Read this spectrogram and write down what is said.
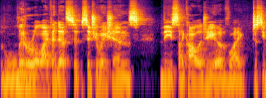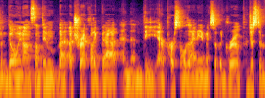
literal life and death situations, the psychology of like just even going on something that a trek like that and then the interpersonal dynamics of the group just a,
